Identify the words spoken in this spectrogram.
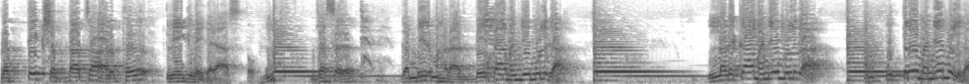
प्रत्येक शब्दाचा अर्थ वेगवेगळा असतो. जसं गंभीर महाराज बेटा म्हणजे मुलगा. लडका म्हणजे मुलगा पुत्र म्हणजे मुलगा.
